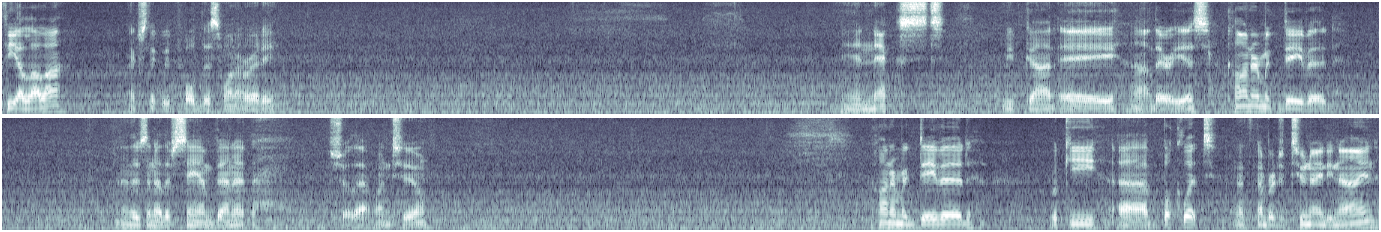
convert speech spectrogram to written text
Fialala. I actually think we pulled this one already. And next, we've got a, ah, there he is, Connor McDavid. There's another Sam Bennett. Show that one too. Connor McDavid rookie uh, booklet. That's numbered to 299.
